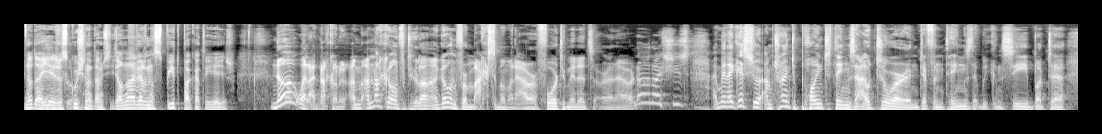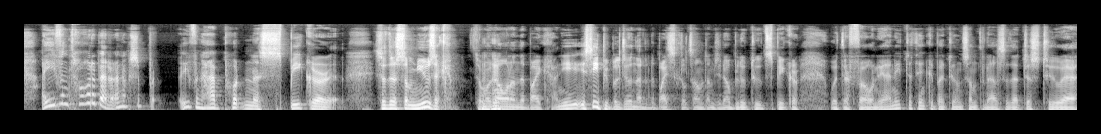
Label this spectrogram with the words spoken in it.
ну да, ей же скучно там сидеть. Она, наверное, спит, пока ты едешь. No, well, I'm not going to. I'm, I'm not going for too long. I'm going for maximum an hour, forty minutes or an hour. No, no, she's. I mean, I guess you're. I'm trying to point things out to her and different things that we can see. But uh, I even thought about it, and I'm surp- I even have putting a speaker. So there's some music. So we're going on the bike, and you, you see people doing that on the bicycle sometimes. You know, Bluetooth speaker with their phone. Yeah, I need to think about doing something else of that, just to. Uh,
